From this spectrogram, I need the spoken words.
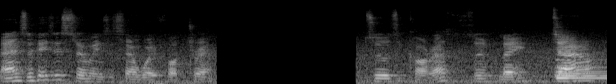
And the his system is the same way for track to the chorus. To play. Down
